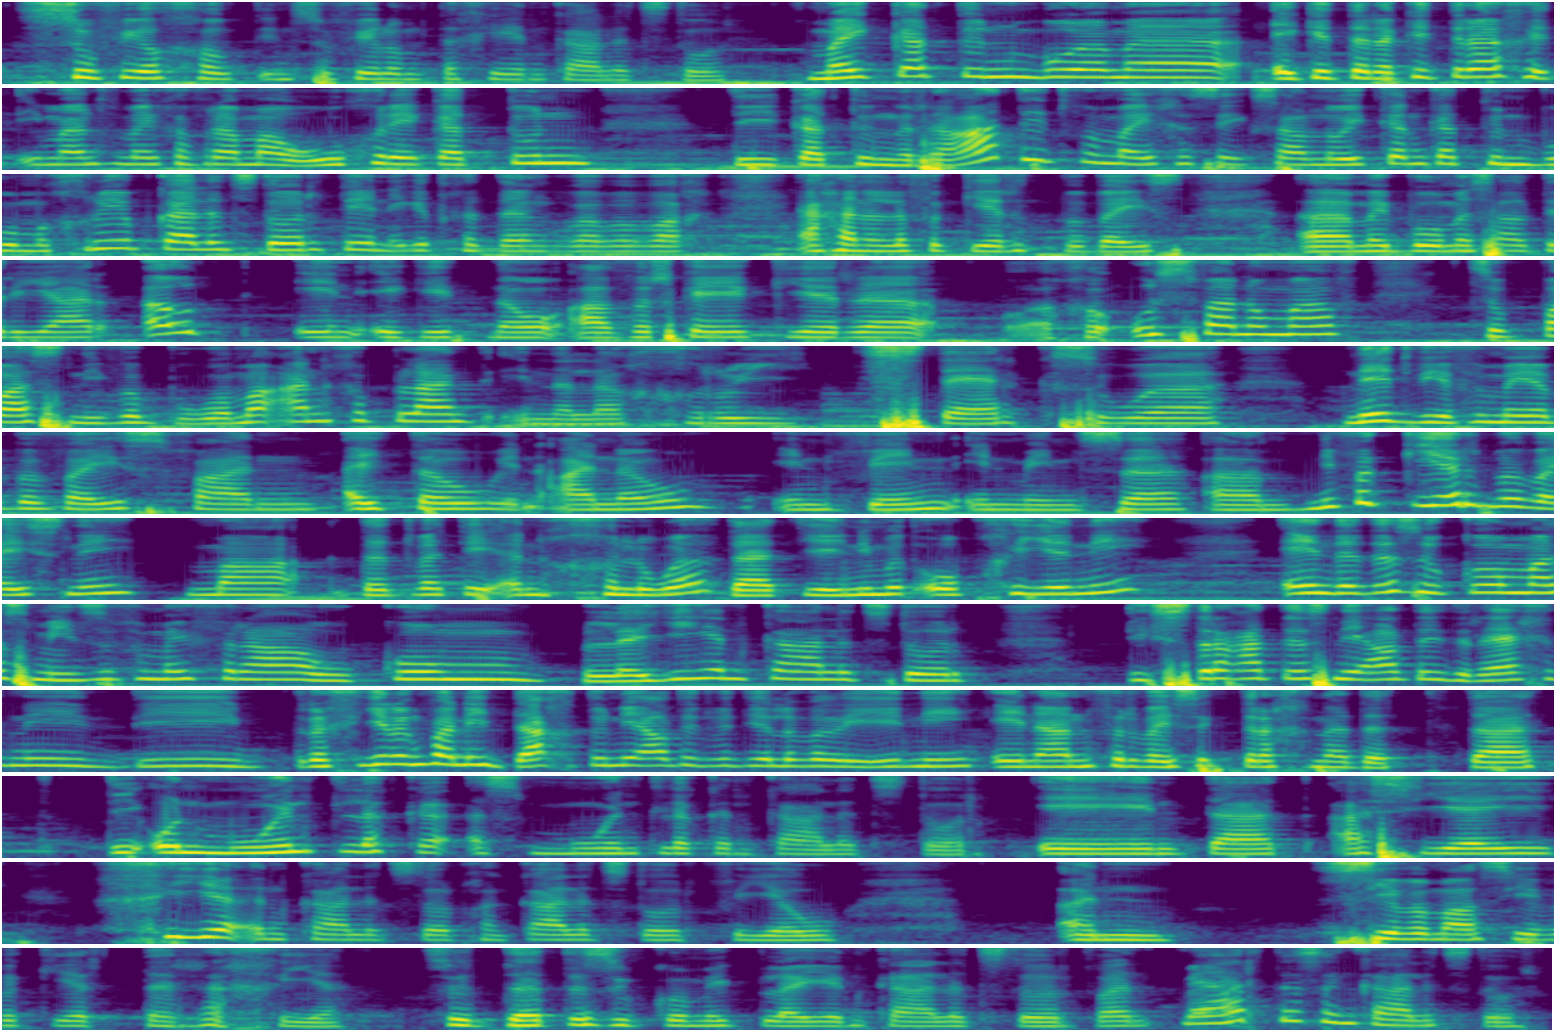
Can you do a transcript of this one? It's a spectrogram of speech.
soveel goud en soveel om te gee in Calitzdorp. My katoenbome, ek het rukkie terug het iemand vir my gevra maar hoe groei katoen? Die katoenraad het vir my gesê ek sal nooit kan katoenbome groei op Calitzdorp nie en ek het gedink wag wag ek gaan hulle verkeerd bewys. Uh my bome is al 3 jaar oud en ek het nou al verskeie kere uh, geoes van hom af. Ek het sopas nuwe bome aangeplant en hulle groei sterk. So net weer vir my 'n bewys van uithou en aanhou en wen en mense um nie verkeerd bewys nie, maar dit wat jy in glo dat jy nie moet opgee nie. En dit is hoekom as mense vir my vra, hoekom bly jy in Calitzdorp? Die straat is nie altyd reg nie. Die regering van die dag doen nie altyd wat jy wil hê nie. En dan verwys ek terug na dit dat die onmoontlike is moontlik in Calitzdorp en dat as jy gee in Calitzdorp, gaan Calitzdorp vir jou in 7 maal 7 keer teruggee. So dit is hoekom ek bly in Calitzdorp want my hart is in Calitzdorp.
